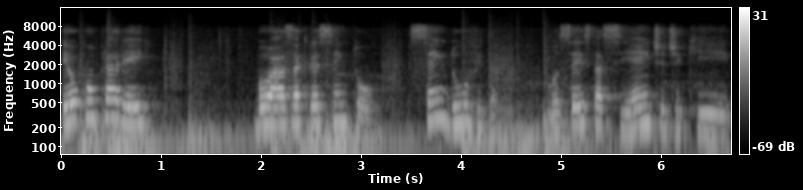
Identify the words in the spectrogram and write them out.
Eu comprarei. Boaz acrescentou: Sem dúvida, você está ciente de que,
